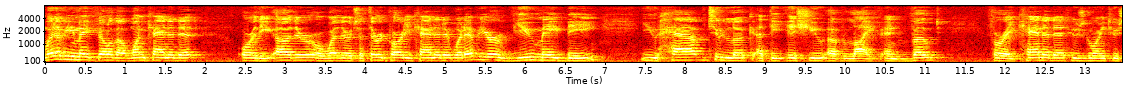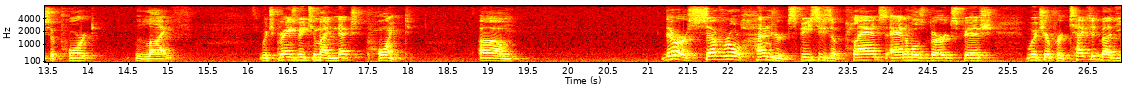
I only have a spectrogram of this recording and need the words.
Whatever you may feel about one candidate or the other, or whether it's a third party candidate, whatever your view may be, you have to look at the issue of life and vote for a candidate who's going to support life. Which brings me to my next point. Um, there are several hundred species of plants, animals, birds, fish, which are protected by the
